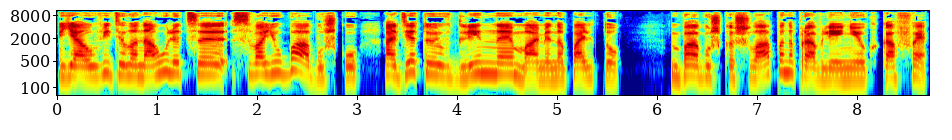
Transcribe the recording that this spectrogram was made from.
Я увидела на улице свою бабушку, одетую в длинное мамино пальто. Бабушка шла по направлению к кафе.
